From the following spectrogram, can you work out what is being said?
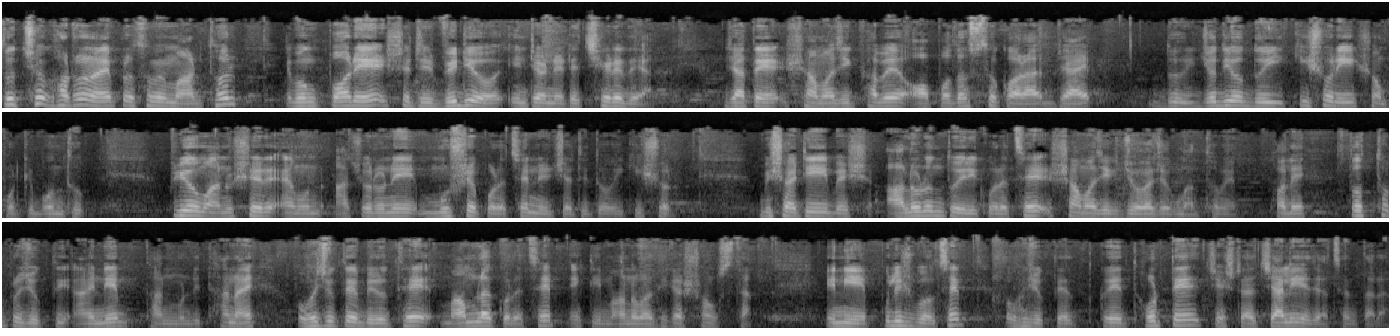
তুচ্ছ ঘটনায় প্রথমে মারধর এবং পরে সেটির ভিডিও ইন্টারনেটে ছেড়ে দেয়া, যাতে সামাজিকভাবে অপদস্থ করা যায় দুই, যদিও দুই কিশোরী সম্পর্কে বন্ধু। প্রিয় মানুষের এমন আচরণে মুষড়ে পড়েছে নির্যাতিত ওই কিশোর। বিষয়টি বেশ আলোড়ন তৈরি করেছে সামাজিক যোগাযোগ মাধ্যমে। ফলে তথ্য প্রযুক্তি আইনে ধানমন্ডি থানায় অভিযুক্তের বিরুদ্ধে মামলা করেছে একটি মানবাধিকার সংস্থা। এ নিয়ে পুলিশ বলছে, অভিযুক্তকে ধরতে চেষ্টা চালিয়ে যাচ্ছেন তারা।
